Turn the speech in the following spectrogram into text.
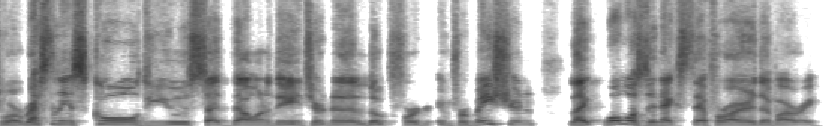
to a wrestling school? Do you sit down on the internet and look for information? Like, what was the next step for Arya Daivari?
